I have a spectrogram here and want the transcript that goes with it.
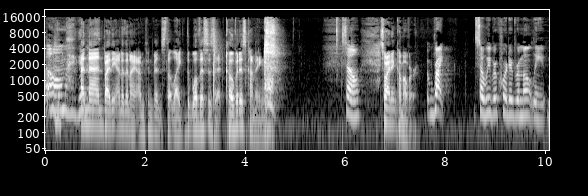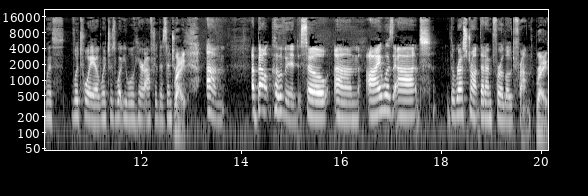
Oh my goodness. and then by the end of the night, I'm convinced that like, well, this is it. COVID is coming. so so I didn't come over. right. So we recorded remotely with Latoya, which is what you will hear after this intro. Right. Um, about COVID. So um, I was at the restaurant that I'm furloughed from. Right.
